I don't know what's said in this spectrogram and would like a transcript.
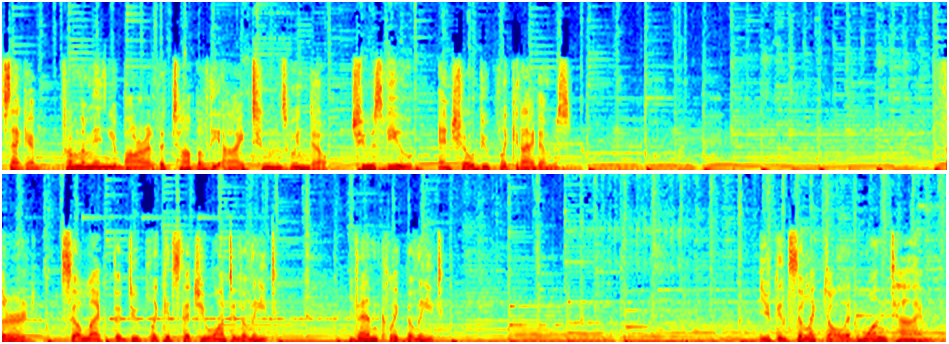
Second, from the menu bar at the top of the iTunes window, choose View, and Show Duplicate Items. Third, select the duplicates that you want to delete. Then click Delete. You can select all at one time.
